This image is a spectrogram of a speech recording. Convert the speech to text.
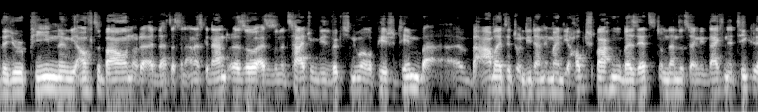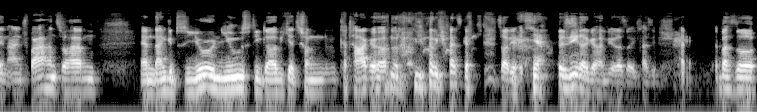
The European irgendwie aufzubauen oder äh, hat das dann anders genannt oder so. Also so eine Zeitung, die wirklich nur europäische Themen be bearbeitet und die dann immer in die Hauptsprachen übersetzt, um dann sozusagen den gleichen Artikel in allen Sprachen zu haben. Ähm, dann gibt's Euronews, die, glaube ich, jetzt schon Katar gehören oder ich weiß gar nicht, sorry, ja. Sira gehören die oder so, ich weiß nicht einfach so,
